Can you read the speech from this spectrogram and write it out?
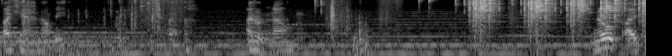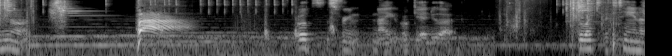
If I can, I'll be I don't know. Nope, I cannot. Ha! Oh, it's, it's freaking night. Okay, I do that. Go back to the katana.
